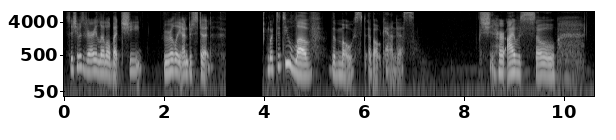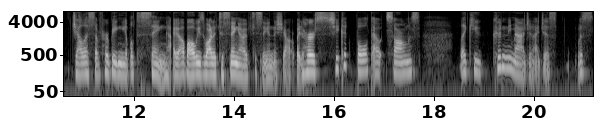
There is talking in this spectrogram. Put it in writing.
So she was very little, but she really understood. What did you love the most about Kandice? she, her I was so jealous of her being able to sing. I, have always wanted to sing. I have to sing in the shower, but her she could bolt out songs like you couldn't imagine. I just was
